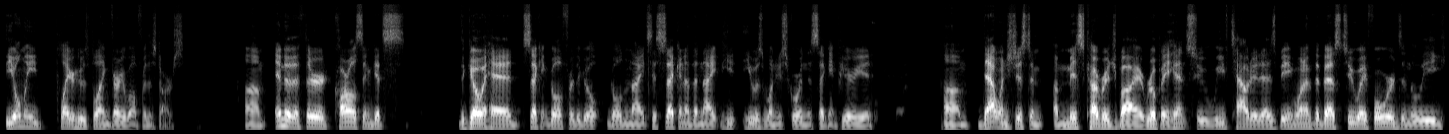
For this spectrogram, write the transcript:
the only player who was playing very well for the Stars. Um, end of the third, Karlsson gets the go ahead second goal for the Golden Knights. His second of the night. He he was one who scored in the second period. Um, that one's just a, a missed coverage by Roope Hintz, who we've touted as being one of the best two way forwards in the league.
